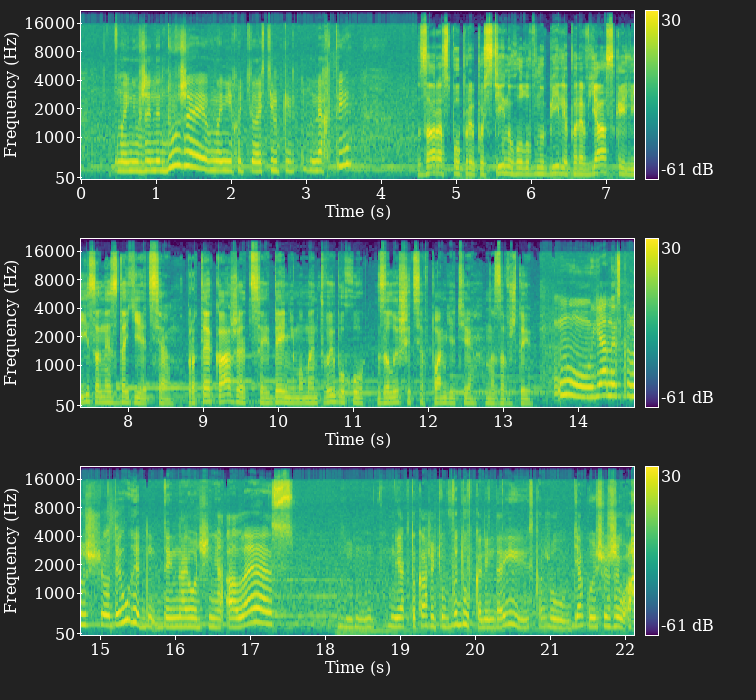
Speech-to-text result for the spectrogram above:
мені вже не дуже, мені хотілося тільки лягти. Зараз, попри постійну головну білі перев'язки, Ліза не здається. Проте каже, цей день і момент вибуху залишиться в пам'яті назавжди. Ну, я не скажу, що другий день народження, але як то кажуть, обведу в календарі і скажу дякую, що жива.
